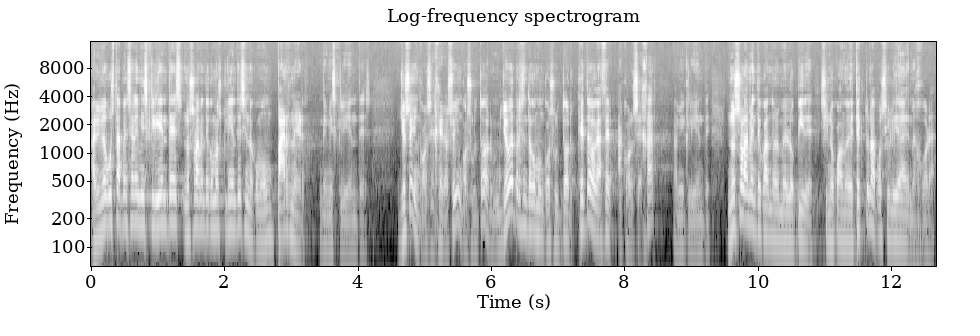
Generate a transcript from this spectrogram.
a mí me gusta pensar en mis clientes no solamente como clientes, sino como un partner de mis clientes. Yo soy un consejero, soy un consultor. Yo me presento como un consultor. ¿Qué tengo que hacer? Aconsejar a mi cliente. No solamente cuando me lo pide, sino cuando detecto una posibilidad de mejora.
